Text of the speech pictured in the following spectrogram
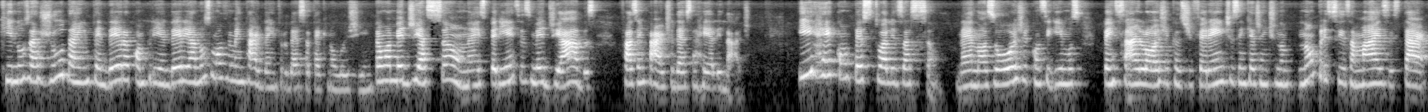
que nos ajuda a entender, a compreender e a nos movimentar dentro dessa tecnologia. Então, a mediação, né, experiências mediadas fazem parte dessa realidade. E recontextualização, né? Nós hoje conseguimos pensar lógicas diferentes em que a gente não, não precisa mais estar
